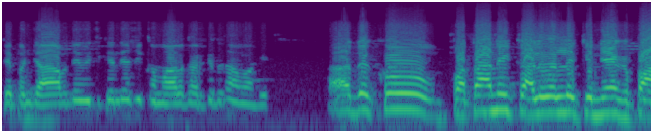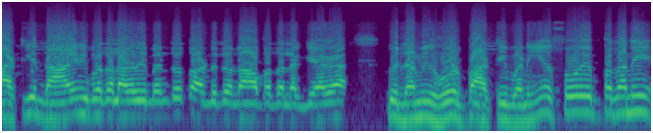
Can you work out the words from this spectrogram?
ਤੇ ਪੰਜਾਬ ਦੇ ਵਿੱਚ ਕਹਿੰਦੇ ਅਸੀਂ ਕਮਾਲ ਕਰਕੇ ਦਿਖਾਵਾਂਗੇ। ਆ ਦੇਖੋ ਪਤਾ ਨਹੀਂ ਅਕਾਲੀ ਦਲ ਦੇ ਕਿੰਨੀਆਂ ਕੁ ਪਾਰਟੀਆਂ ਨਾਂ ਹੀ ਨਹੀਂ ਪਤਾ ਲੱਗਦੇ ਮੈਨੂੰ ਤਾਂ ਤੁਹਾਡੇ ਤੋਂ ਨਾਂ ਪਤਾ ਲੱਗਿਆਗਾ ਕੋਈ ਨਵੀਂ ਹੋਰ ਪਾਰਟੀ ਬਣੀ ਹੈ ਸੋ ਇਹ ਪਤਾ ਨਹੀਂ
